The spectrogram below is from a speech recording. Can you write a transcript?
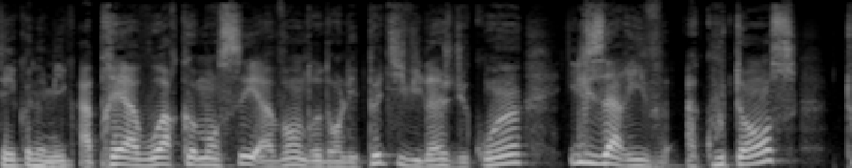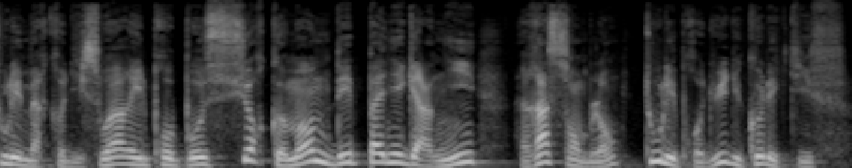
économique. Après avoir commencé à vendre dans les petits villages du coin, ils arrivent à Coutances, tous les mercredis soirs, il propose sur commande des paniers garnis rassemblant tous les produits du collectif.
